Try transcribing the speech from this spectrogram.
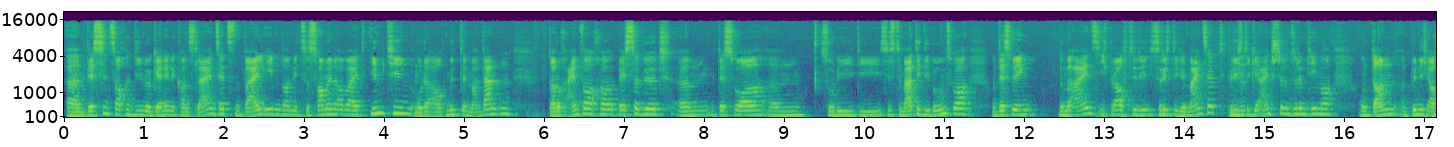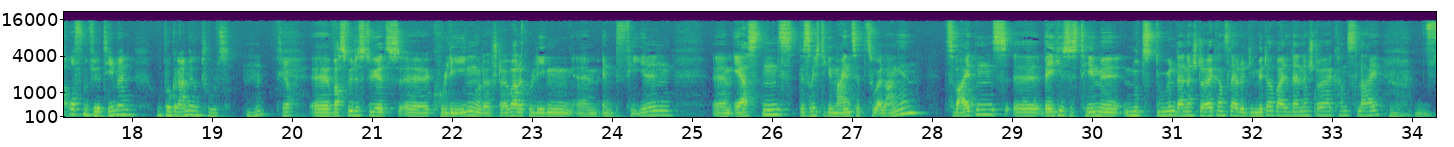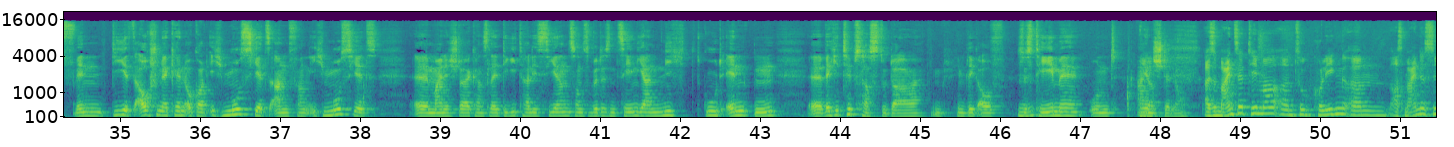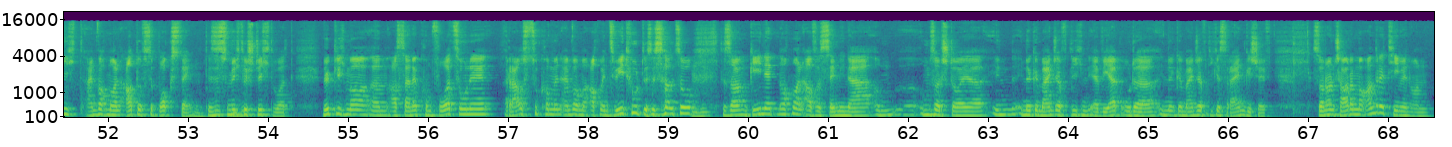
das sind Sachen, die wir gerne in der Kanzlei einsetzen, weil eben dann die Zusammenarbeit im Team mhm. oder auch mit dem Mandanten dadurch einfacher, besser wird. Ähm, das war ähm, so die, die Systematik, die bei uns war. Und deswegen Nummer eins, ich brauche das richtige Mindset, die mhm. richtige Einstellung zu dem Thema und dann bin ich auch offen für Themen und Programme und Tools. Mhm. Ja. Äh, was würdest du jetzt äh, Kollegen oder Steuerberaterkollegen ähm, empfehlen? Ähm, erstens, das richtige Mindset zu erlangen. Zweitens, äh, welche Systeme nutzt du in deiner Steuerkanzlei oder die Mitarbeiter in deiner Steuerkanzlei? Mhm. Wenn die jetzt auch schon erkennen, oh Gott, ich muss jetzt anfangen, ich muss jetzt äh, meine Steuerkanzlei digitalisieren, sonst wird es in zehn Jahren nicht gut enden, äh, welche Tipps hast du da im Hinblick auf mhm. Systeme und Einstellungen? Ja. Also Mindset-Thema äh, zu Kollegen ähm, aus meiner Sicht einfach mal out of the box denken. Das ist für mich mhm. das Stichwort. Wirklich mal ähm, aus seiner Komfortzone rauszukommen, einfach mal, auch wenn es weh tut, das ist halt so, mhm. zu sagen, geh nicht nochmal auf ein Seminar um uh, Umsatzsteuer in, in einem gemeinschaftlichen Erwerb oder in ein gemeinschaftliches Reihengeschäft, sondern schau dir mal andere Themen an.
